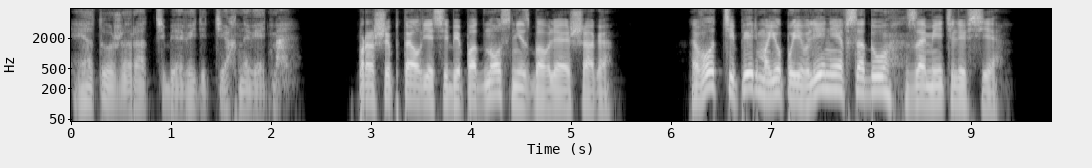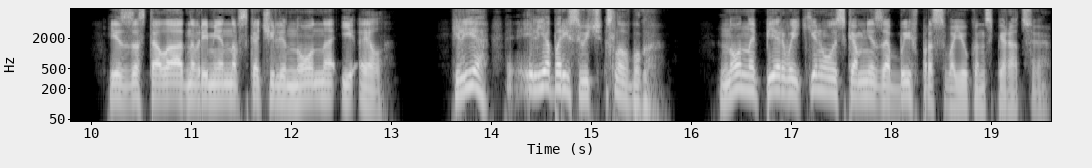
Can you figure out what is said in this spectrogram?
«Я тоже рад тебя видеть, техноведьма», Прошептал я себе под нос, не сбавляя шага. Вот теперь мое появление в саду заметили все. Из-за стола одновременно вскочили Нонна и Эл. «Илья, Илья Борисович, слава богу!» Нонна первой кинулась ко мне, забыв про свою конспирацию.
